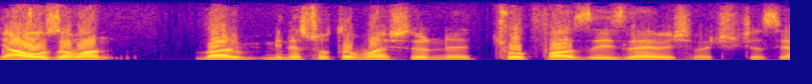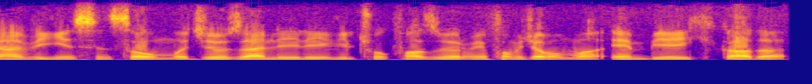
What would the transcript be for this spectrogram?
ya o zamanlar Minnesota maçlarını çok fazla izlememişim açıkçası. Yani Wiggins'in savunmacı özelliğiyle ilgili çok fazla yorum yapamayacağım ama NBA 2K'da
